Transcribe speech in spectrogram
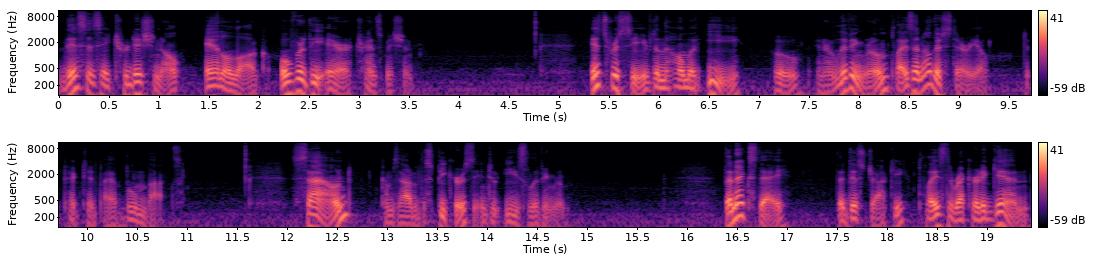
this is a traditional analog over-the-air transmission. It's received in the home of E, who, in her living room, plays another stereo, depicted by a boombox. Sound comes out of the speakers into E's living room. The next day, the disc jockey plays the record again,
